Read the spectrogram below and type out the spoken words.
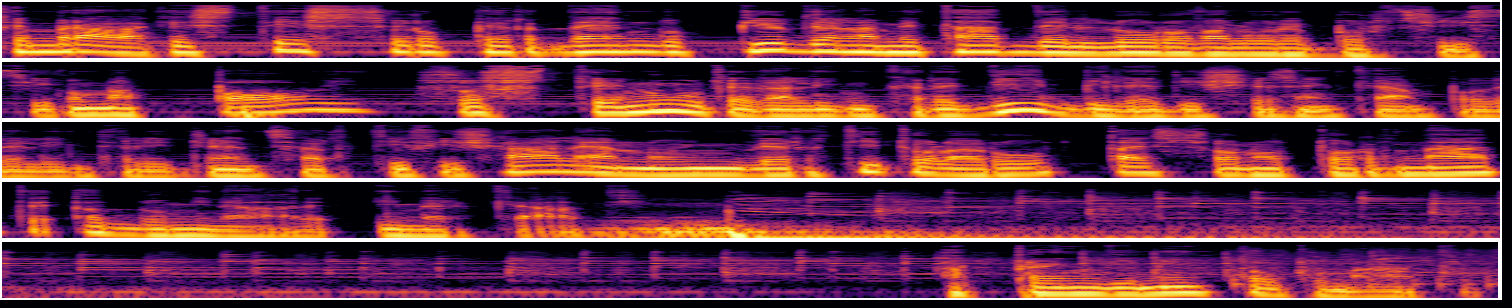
Sembrava che stessero perdendo più della metà del loro valore borsistico, ma poi, sostenute dall'incredibile discesa in campo dell'intelligenza artificiale, hanno invertito la rotta e sono tornate a dominare i mercati. Apprendimento automatico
